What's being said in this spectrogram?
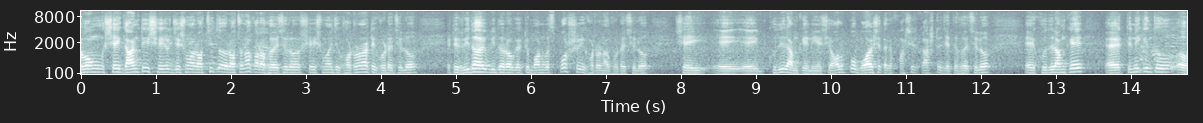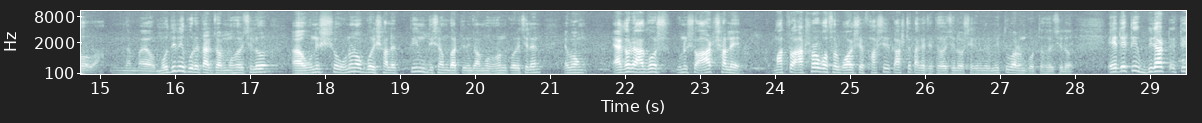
এবং সেই গানটি সেই যে সময় রচিত, রচনা করা হয়েছিল, সেই সময় যে ঘটনাটি ঘটেছিল একটি হৃদয় বিদারক, একটি মর্মস্পর্শী ঘটনা ঘটেছিল। সেই, এই এই ক্ষুদিরামকে নিয়ে সে অল্প বয়সে তাকে ফাঁসির কাস্টে যেতে হয়েছিল। এই ক্ষুদিরামকে তিনি কিন্তু মদিনীপুরে তার জন্ম হয়েছিল। উনিশশো উননব্বই সালের তিন ডিসেম্বর তিনি জন্মগ্রহণ করেছিলেন এবং এগারো আগস্ট উনিশশো আট সালে মাত্র আঠারো বছর বয়সে ফাঁসির কাস্টে তাকে যেতে হয়েছিল। সেখানে মৃত্যুবরণ করতে হয়েছিল। এটা একটি বিরাট, একটি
